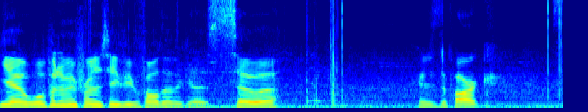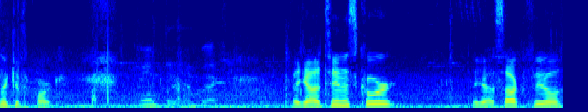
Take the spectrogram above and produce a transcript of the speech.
yeah, we'll put him in front of the TV with all the other guys. So uh, here's the park. Let's look at the park. I'm gonna put him back. They got a tennis court. They got a soccer field.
